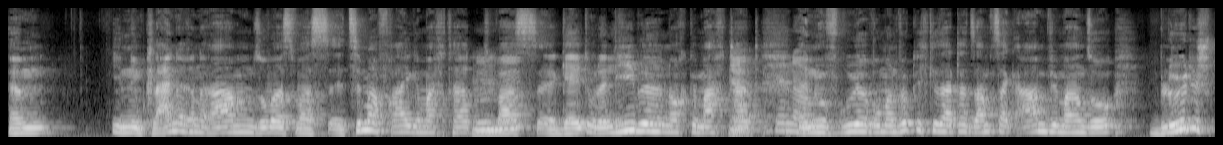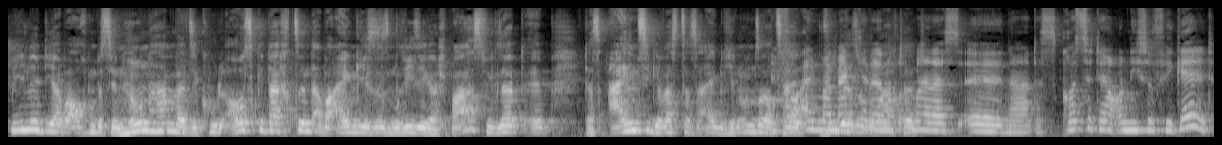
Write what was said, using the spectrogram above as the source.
ähm, in einem kleineren Rahmen sowas, was äh, Zimmerfrei gemacht hat, mhm. was äh, Geld oder Liebe noch gemacht ja, hat. Genau. Äh, nur früher, wo man wirklich gesagt hat, Samstagabend, wir machen so blöde Spiele, die aber auch ein bisschen Hirn haben, weil sie cool ausgedacht sind, aber eigentlich ist es ein riesiger Spaß. Wie gesagt, äh, das Einzige, was das eigentlich in unserer ja, Zeit Vor allem, man merkt ja dann auch immer, dass, na, das kostet ja auch nicht so viel Geld.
